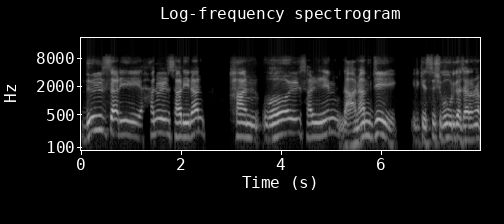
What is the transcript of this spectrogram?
늘살이 하늘살이란 한월살림 나남직 이렇게 쓰시고 우리가 잘 아는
